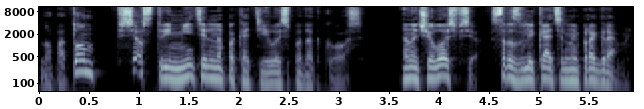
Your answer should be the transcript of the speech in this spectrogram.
но потом все стремительно покатилось под откос. А началось все с развлекательной программы.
